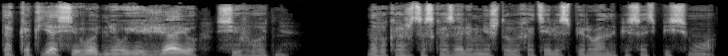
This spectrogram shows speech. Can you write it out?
так как я сегодня уезжаю... — Сегодня? Но вы, кажется, сказали мне, что вы хотели сперва написать письмо.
